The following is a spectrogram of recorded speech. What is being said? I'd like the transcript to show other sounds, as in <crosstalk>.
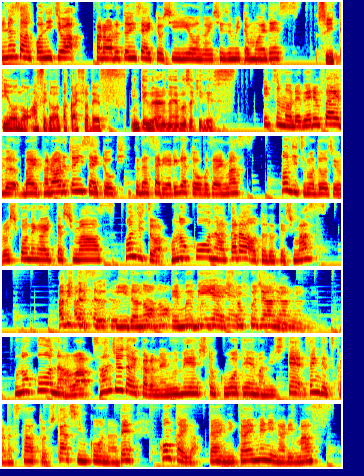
皆さん、こんにちは。パロアルトインサイト CEO の石積智恵です。CTO の長谷川隆久です。インテグラルの山崎です。いつもレベル5 by パロアルトインサイトをお聞きくださりありがとうございます。本日もどうぞよろしくお願いいたします。本日はこのコーナーからお届けします。アビタス飯田の MBA 取得ジャーニー。このコーナーは30代からの MBA 取得をテーマにして先月からスタートした新コーナーで今回が第2回目になります。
